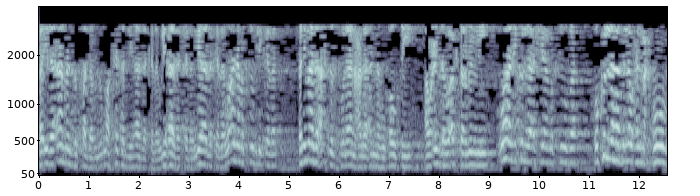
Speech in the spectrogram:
فإذا آمن بالقدر أن الله كتب لي هذا كذا ولهذا كذا ولهذا كذا وأنا مكتوب لي كذا فلماذا أحسد فلان على أنه فوقي أو عنده أكثر مني؟ وهذه كلها أشياء مكتوبة وكلها في اللوح المحفوظ.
